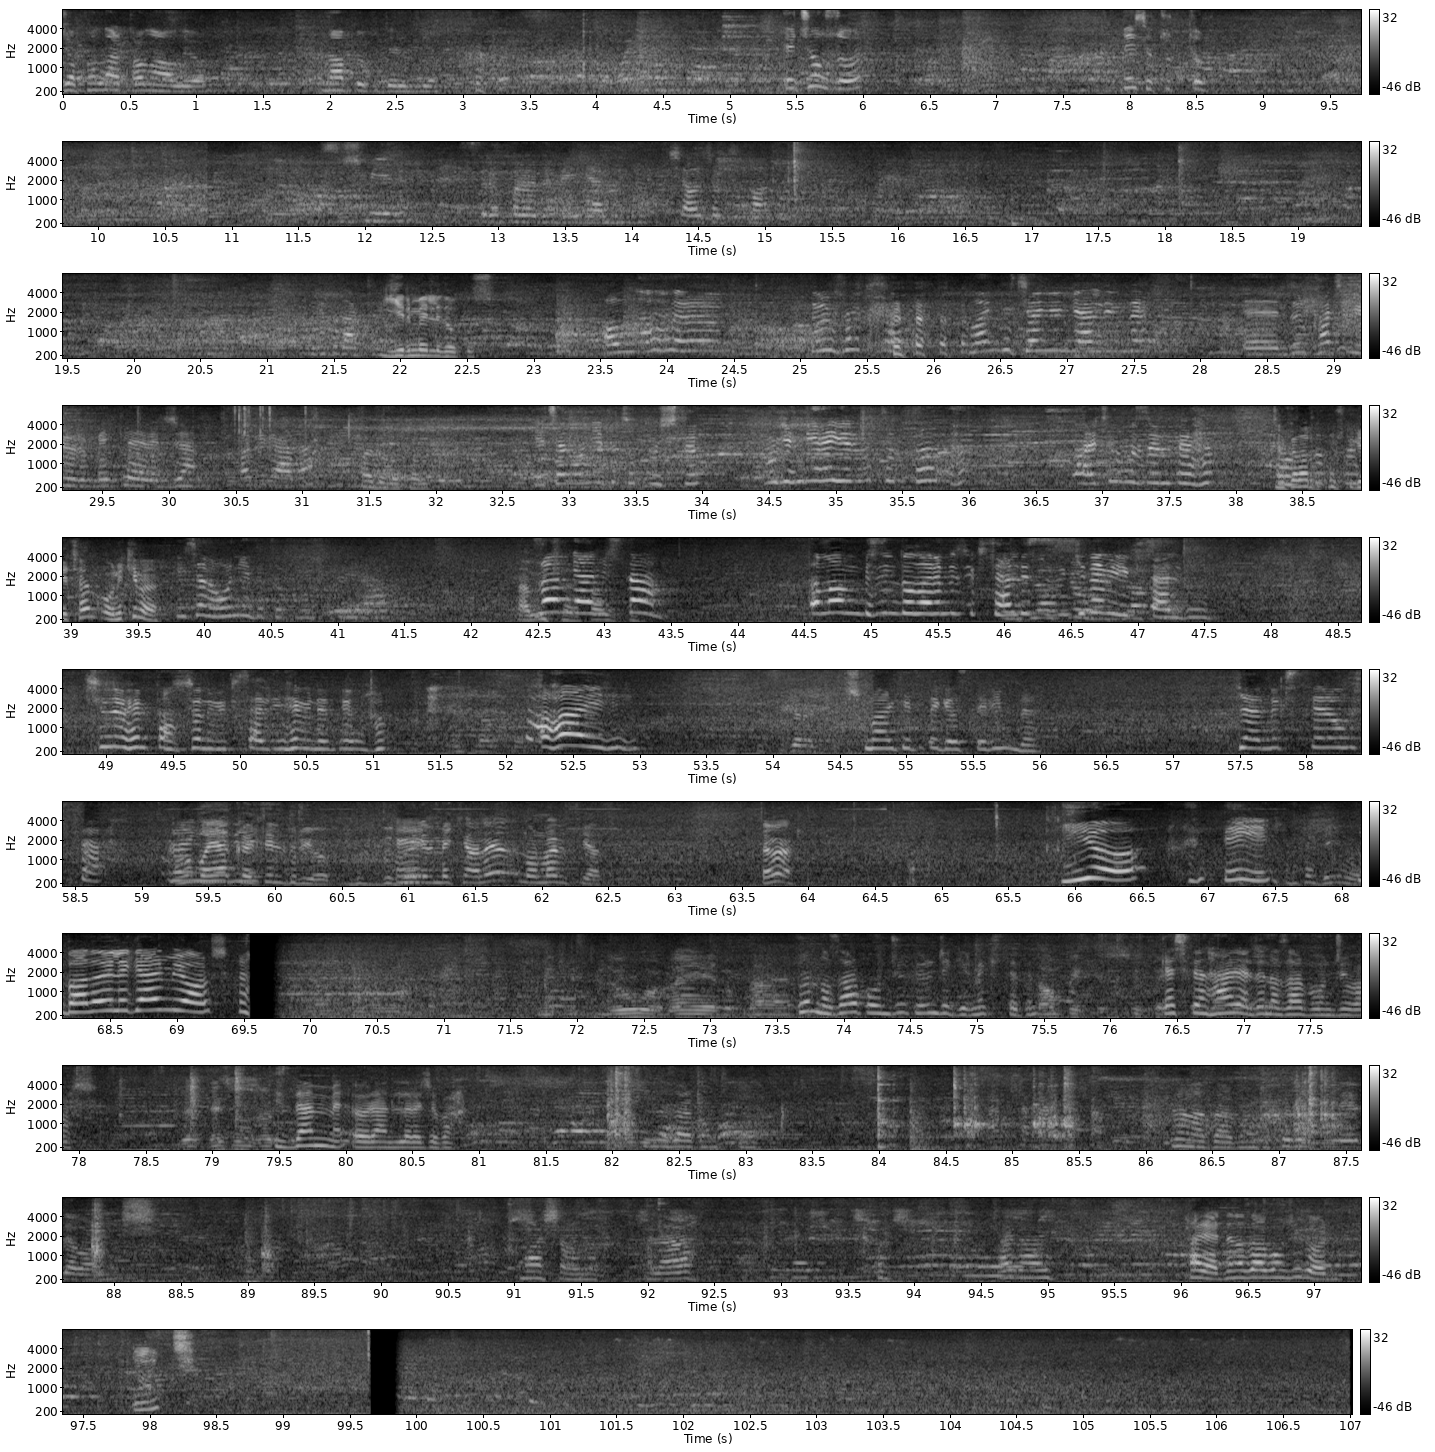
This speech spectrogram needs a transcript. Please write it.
Japonlar kan ağlıyor. Ne yapıyor bu deli diye. e çok zor. Neyse tuttum. Sıra para ödemeye geldik. İnşallah çok tutmaz. Ne kadar tuttu? 20.59. Allah'ım. Dur dakika. Lan geçen gün geldiğimde e, dur kaçmıyorum bekle vereceğim. Hadi gel lan. Hadi bakalım. Geçen 17 tutmuştu. Bugün niye 20 tuttu? Ay çok üzüldüm. Ne kadar tutmuştu geçen? 12 mi? Geçen 17 tutmuştu ya. Üç Zam ay, gelmiş zam. Tamam bizim dolarımız yükseldi, sizinki de mi yükseldi? Şimdi benim tansiyonum yükseldi yemin ediyorum. Ay. Şu marketi de göstereyim de. Gelmek isteyen olursa. buradan Ama bayağı yiyebilir. kaliteli duruyor. Bu- bu- Böyle Evet. bir mekana normal bir fiyat. Değil mi? Yo. Değil. Değil mi? Bana öyle gelmiyor. Black. Ben nazar boncuğu görünce girmek istedim. Pick. Gerçekten her yerde nazar boncuğu var. Okay. Bizden mi öğrendiler acaba? Şu nazar boncukları. Bu nazar boncukları resimleri de varmış. Maşallah. Hala. Bay bay. Her yerde nazar boncuğu gördüm. İlginç.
